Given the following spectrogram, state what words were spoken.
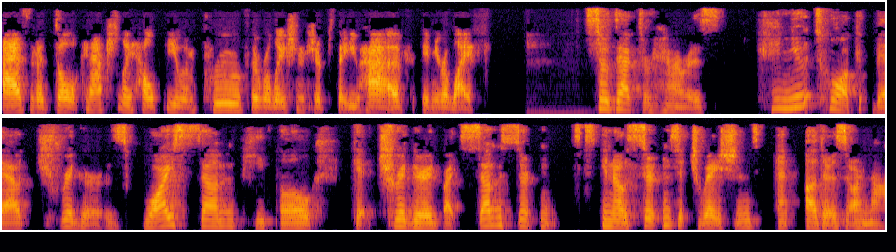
as an adult can actually help you improve the relationships that you have in your life. So, Dr. Harris, can you talk about triggers? Why some people get triggered by some certain, you know, certain situations and others are not?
